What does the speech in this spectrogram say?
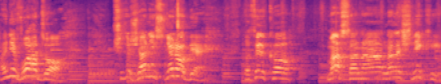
Panie władzo! Przecież ja nic nie robię! To tylko masa na naleśniki.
